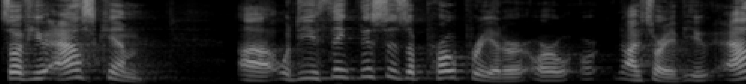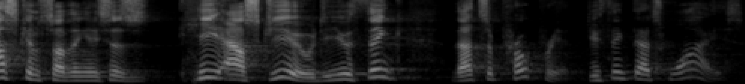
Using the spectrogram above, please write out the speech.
So if you ask him, uh, well, do you think this is appropriate? Or, or, or, I'm sorry, if you ask him something and he says, he asks you, do you think that's appropriate? Do you think that's wise?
